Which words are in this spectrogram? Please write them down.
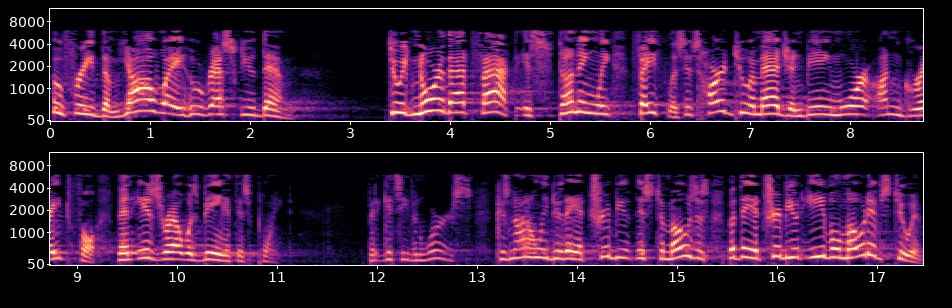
who freed them. Yahweh who rescued them. To ignore that fact is stunningly faithless. It's hard to imagine being more ungrateful than Israel was being at this point. But it gets even worse. Because not only do they attribute this to Moses, but they attribute evil motives to him.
